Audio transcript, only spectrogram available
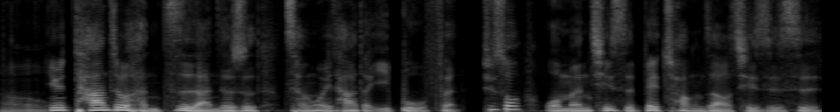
哦，因为他就很自然，就是成为他的一部分。就说我们其实被创造，其实是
